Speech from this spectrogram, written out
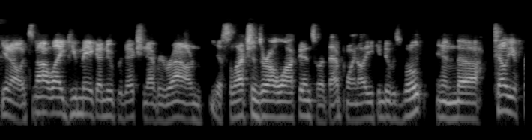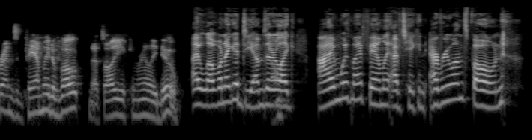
you know, it's not like you make a new prediction every round. Your selections are all locked in. So at that point, all you can do is vote and uh, tell your friends and family to vote. That's all you can really do. I love when I get DMs that are like, I'm with my family. I've taken everyone's phone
